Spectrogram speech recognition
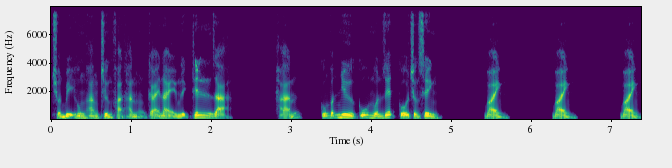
chuẩn bị hung hăng trừng phạt hắn cái này nghịch thiên giả. Hắn cũng vẫn như cũ muốn giết cố trường sinh. Bành! Bành! Bành!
